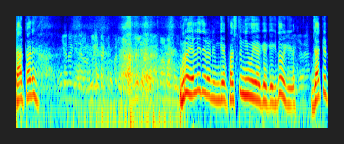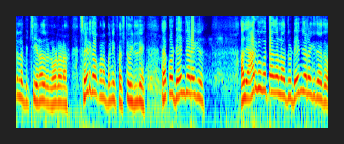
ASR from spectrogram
ಟಾರ್ ತಾಳಿ. ಗುರು, ಎಲ್ಲಿದ್ದೀರಾ ನಿಮಗೆ? ಫಸ್ಟ್ ನೀವು ಇದು ಜಾಕೆಟ್ ಎಲ್ಲ ಬಿಚ್ಚಿ ಏನಾದರೂ ನೋಡೋಣ. ಸೈಡ್ಗೆ ಹಾಕೋಣ ಬನ್ನಿ ಫಸ್ಟು ಇಲ್ಲಿ. ಯಾಕೋ ಡೇಂಜರ್ ಆಗಿದೆ ಅಲ್ಲಿ ಯಾರಿಗೂ ಗೊತ್ತಾಗಲ್ಲ, ಅದು ಡೇಂಜರ್ ಆಗಿದೆ ಅದು.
